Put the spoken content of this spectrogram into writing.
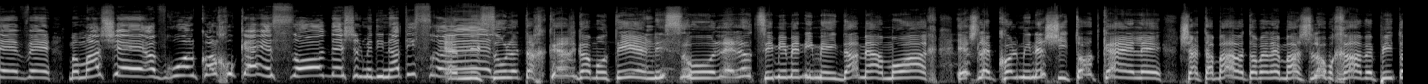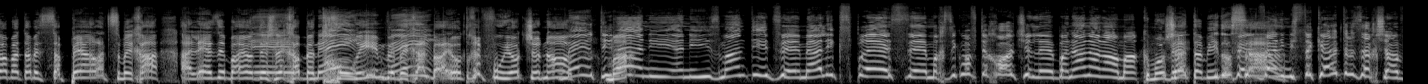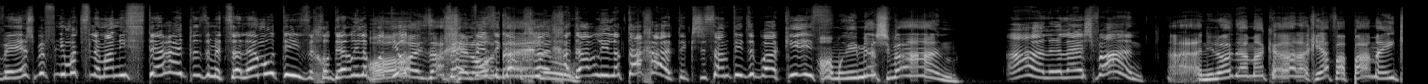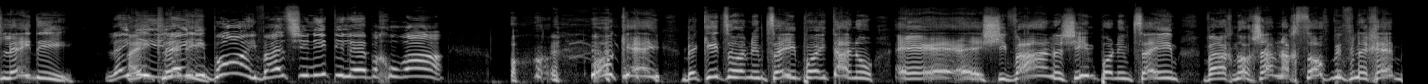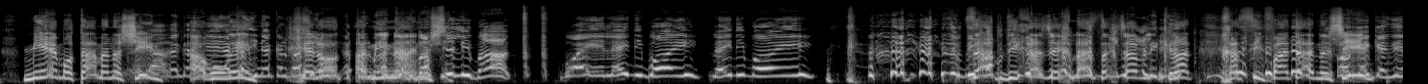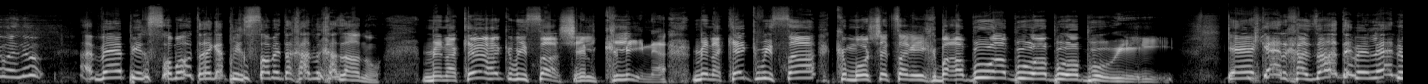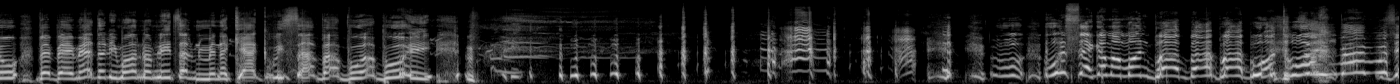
וממש עברו על כל חוקי היסוד של מדינת ישראל. הם ניסו לתחקר גם אותי, הם ניסו להוציא ממני מידע מהמוח, יש להם כל מיני שיטות כאלה, שאתה בא ואתה אומר להם מה שלומך, ופתאום אתה מספר לעצמך על איזה בעיות יש לך בתחורים. ובכלל בעיות רפואיות שונות. מאיר? תראה, אני, אני הזמנתי את זה מאלי אקספרס, אה, מחזיק מפתחות של אה, בננה רמה. כמו ו- שאת תמיד ו- עושה. ואני מסתכלת על זה עכשיו, ויש בפנים מצלמה נסתרת, זה מצלם אותי, זה חודר לי לפרטיות. אוי, זה ו- החלאות וזה גם האלו. חדר לי לתחת, כששמתי את זה בכיס. אומרים ישבן. אה, לישבן. אני לא יודע מה קרה לך, יפה, פעם היית ליידי. ליידי. ליידי בוי, ואז שיניתי לבחורה. אוקיי, בקיצור הם נמצאים פה איתנו, אה, אה, אה, שבעה אנשים פה נמצאים, ואנחנו עכשיו נחשוף בפניכם מי הם אותם אנשים ארורים, הכלבה שלי, חלות הכלבה-. שלי באה. בואי, ליידי בוי, ליידי בוי. זה הבדיחה שהכנסת עכשיו לקראת חשיפת האנשים. אוקיי, קדימה, נו. ופרסומות, רגע, פרסומת אחת וחזרנו. מנקה הכביסה של קלין, מנקה כביסה כמו שצריך באבו אבו אבו אבוי. כן, כן, חזרתם אלינו, ובאמת אני מאוד ממליץ על מנקה הכביסה באבו אבוי. הוא עושה גם המון באבועות רוח. זה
